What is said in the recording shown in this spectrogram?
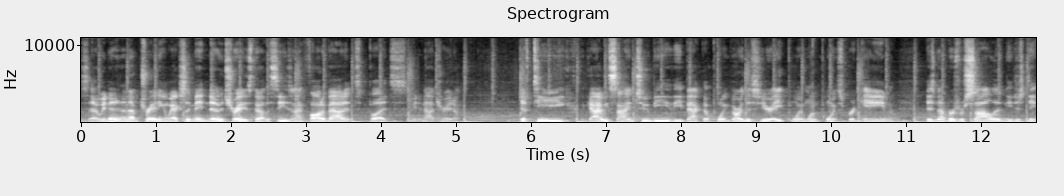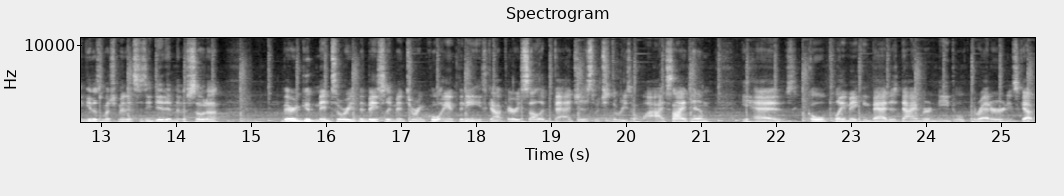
So we didn't end up trading. We actually made no trades throughout the season. I thought about it, but we did not trade him. Jeff Teague, the guy we signed to be the backup point guard this year, 8.1 points per game. His numbers were solid, and he just didn't get as much minutes as he did in Minnesota. Very good mentor. He's been basically mentoring Cole Anthony. He's got very solid badges, which is the reason why I signed him. He has gold playmaking badges, diamond, needle, threader, and he's got,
